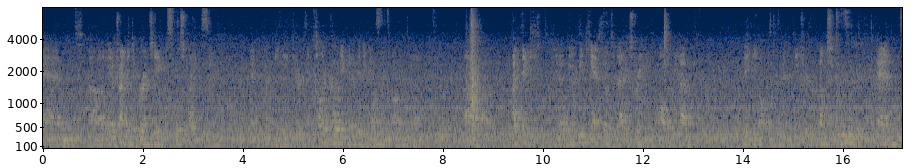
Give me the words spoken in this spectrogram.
and, uh, you know, trying to differentiate the switch types and, and kind of behaviors and color coding and everything else that's gone into that. Uh, I think, you know, we, we can't go to that extreme, although we have maybe almost as many features and functions. and,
